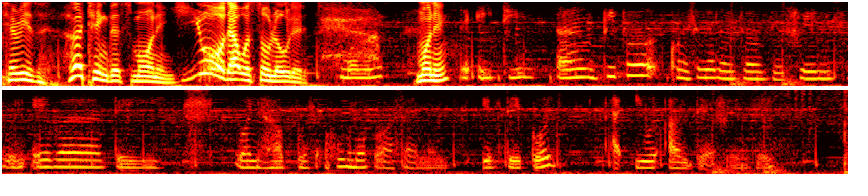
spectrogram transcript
Terry is hurting this morning. Yo, that was so loaded. Morning, Morning. the 18. Um, people consider themselves your friends whenever they want help with homework or assignments. If they're good, uh, you aren't their friends. Eh?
